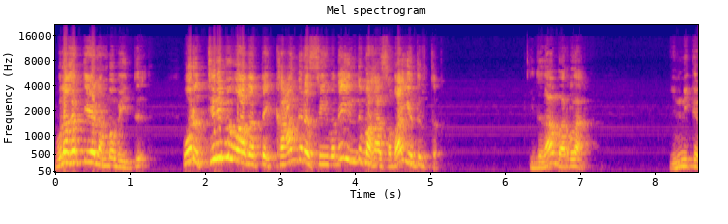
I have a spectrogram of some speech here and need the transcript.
உலகத்தையே நம்ப வைத்து ஒரு திரிபுவாதத்தை காங்கிரஸ் செய்வதை இந்து மகாசபா எதிர்த்தது. இதுதான் வரலாறு. இன்னைக்கு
